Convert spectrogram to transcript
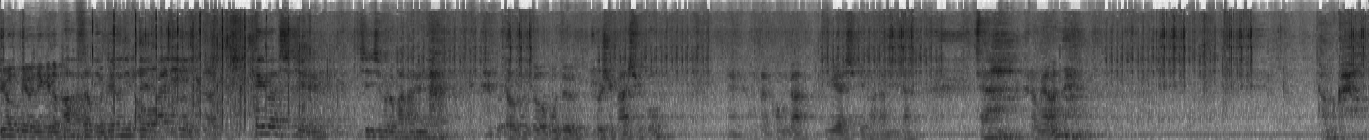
유영 배우님께도 박수 한번 배우님들 어, 빨리. 회유하시기를 진심으로 바랍니다. 여러분도 모두 조심하시고 네, 항상 건강 유의하시기 바랍니다 자 그러면 가볼까요?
